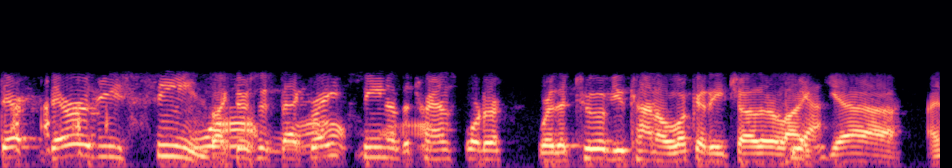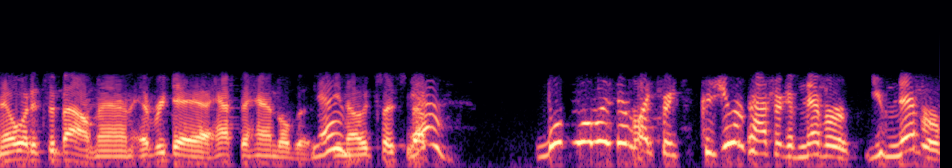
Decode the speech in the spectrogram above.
there, there are these scenes. Like there's this, that great scene of the transporter where the two of you kind of look at each other like, Yeah. yeah. I know what it's about, man. Every day I have to handle this. Yeah. You know, it's it's stuff. Yeah. What, what was it like for you? Because you and Patrick have never, you've never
